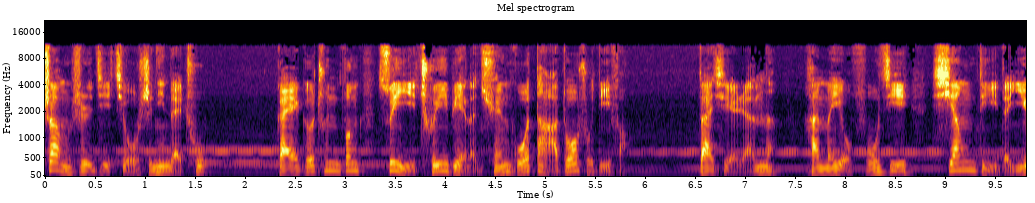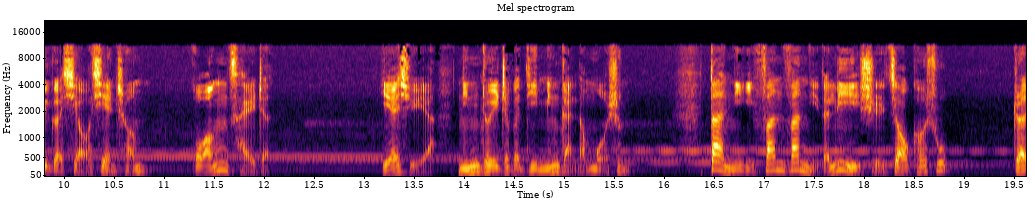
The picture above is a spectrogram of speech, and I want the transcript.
上世纪九十年代初，改革春风虽已吹遍了全国大多数地方，但显然呢，还没有伏及乡地的一个小县城——黄才镇。也许呀，您对这个地名感到陌生，但你翻翻你的历史教科书，这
